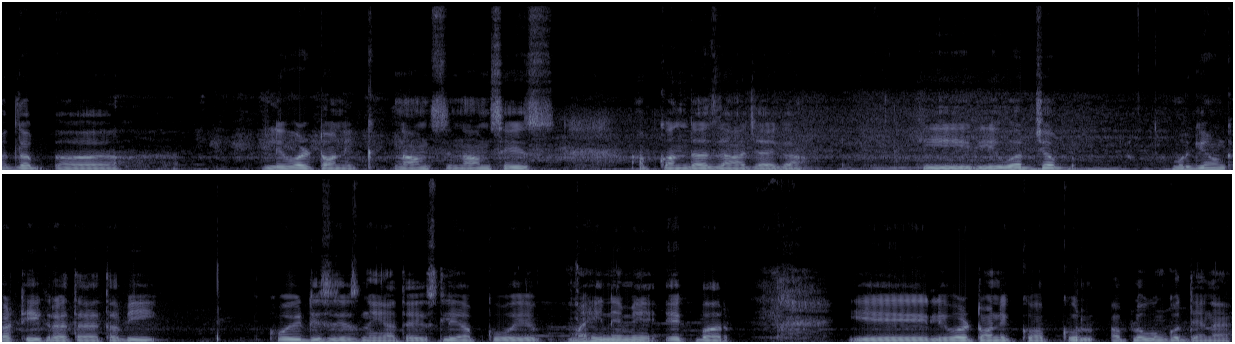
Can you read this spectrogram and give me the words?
मतलब आ, लिवर टॉनिक नाम से नाम से इस आपको अंदाज़ा आ जाएगा कि लीवर जब मुर्गियों का ठीक रहता है तभी कोई डिसीज़ नहीं आता है। इसलिए आपको ये महीने में एक बार ये लीवर टॉनिक को आपको आप लोगों को देना है।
